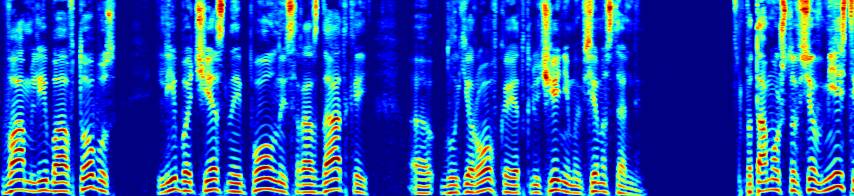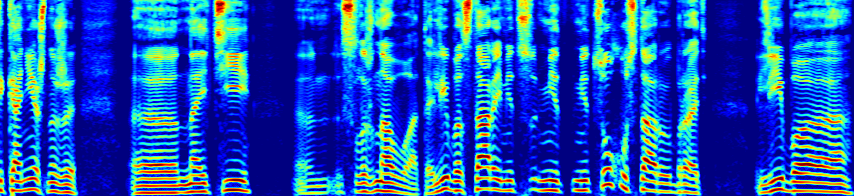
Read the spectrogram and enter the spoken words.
Вам либо автобус, либо честный, полный, с раздаткой, э, блокировкой, отключением и всем остальным. Потому что все вместе, конечно же, э, найти сложновато. Либо старый мицу, мицуху старую брать, либо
